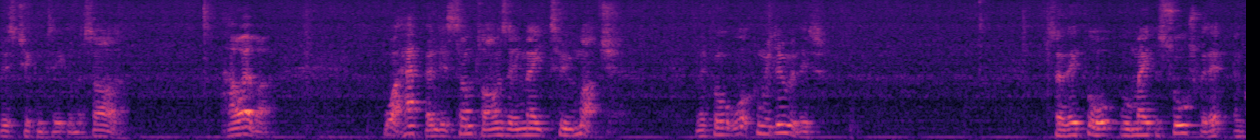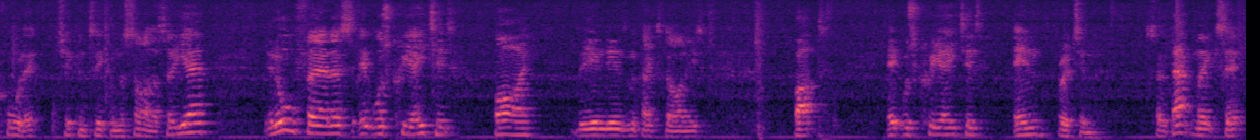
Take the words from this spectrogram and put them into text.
this chicken tikka masala. However, what happened is sometimes they made too much. And they thought, what can we do with this? So they thought, we'll make a sauce with it and call it chicken tikka masala. So yeah, in all fairness, it was created by the Indians and the Pakistanis, but it was created in Britain. So that makes it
